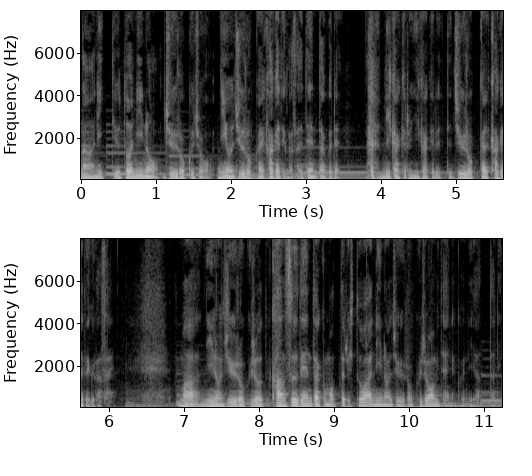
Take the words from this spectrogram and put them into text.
何っていうと2の16乗。2を16回かけてください。電卓で。2×2× って16回かけてください。まあ2の16乗関数電卓持ってる人は2の16乗みたいな風にやったり、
